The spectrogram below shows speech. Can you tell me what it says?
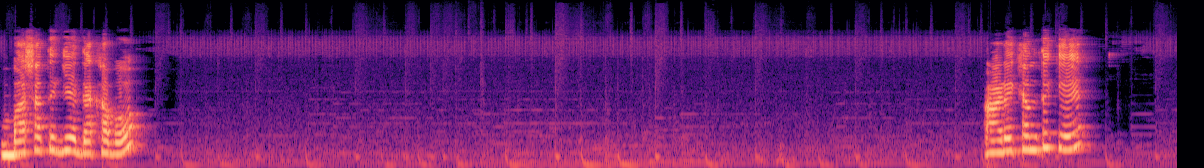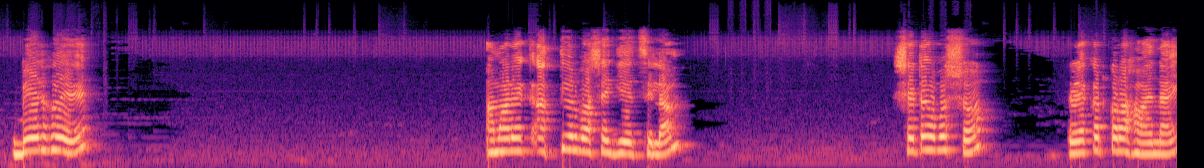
বাসাতে গিয়ে দেখাবো। আর এখান থেকে বের হয়ে আমার এক আত্মীয়র বাসায় গিয়েছিলাম। সেটা অবশ্য রেকর্ড করা হয় নাই।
